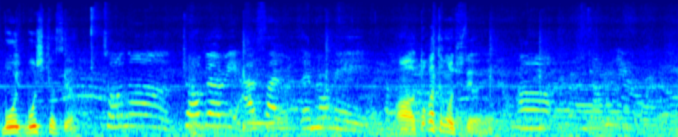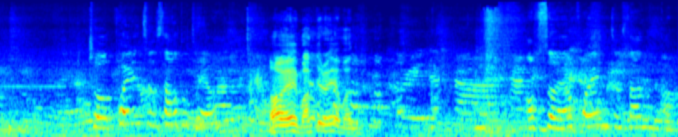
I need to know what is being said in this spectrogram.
뭐, 뭐 시켰어요? 저는 스트로베리 아사히 레모네이드. 아, 똑같은 거 주세요. 예. 아, 저 포인트 써도 돼요? 아, 예, 맘대로 해요, 맘대로. 없어요? 포인트 써는 거?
